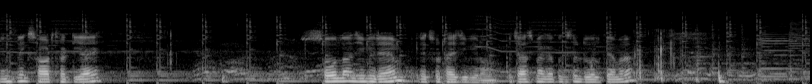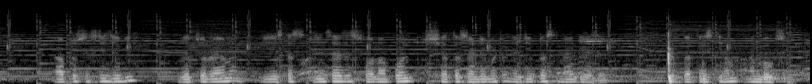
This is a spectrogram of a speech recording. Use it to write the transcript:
इन्फिनिक्स हॉट थर्टी आई सोलह जी बी रैम एक सौ अठाईस जी बी रोम पचास mega pixel dual camera up to sixty G B virtual RAM है। ये इसका स्क्रीन साइज़ है सोलह पॉइंट छिहत्तर centimetre H D plus ninety H करते हैं इसकी हम अनबॉक्सिंग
